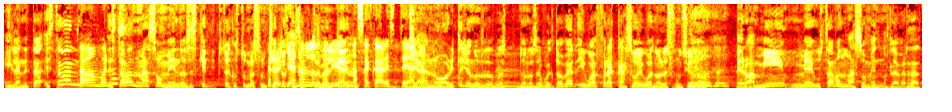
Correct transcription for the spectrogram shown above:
y la neta estaban, ¿Estaban buenos? estaban más o menos. Es que tú te acostumbras a un Pero cheto ya que no los volvieron a sacar este ya año, no, ¿no? Mm. ahorita yo no los, no los he vuelto a ver. Igual fracasó, igual no les funcionó. pero a mí me gustaron más o menos, la verdad.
